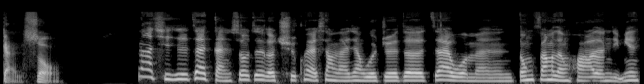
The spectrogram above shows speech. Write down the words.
感受。那其实，在感受这个区块上来讲，我觉得在我们东方人、华人里面，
